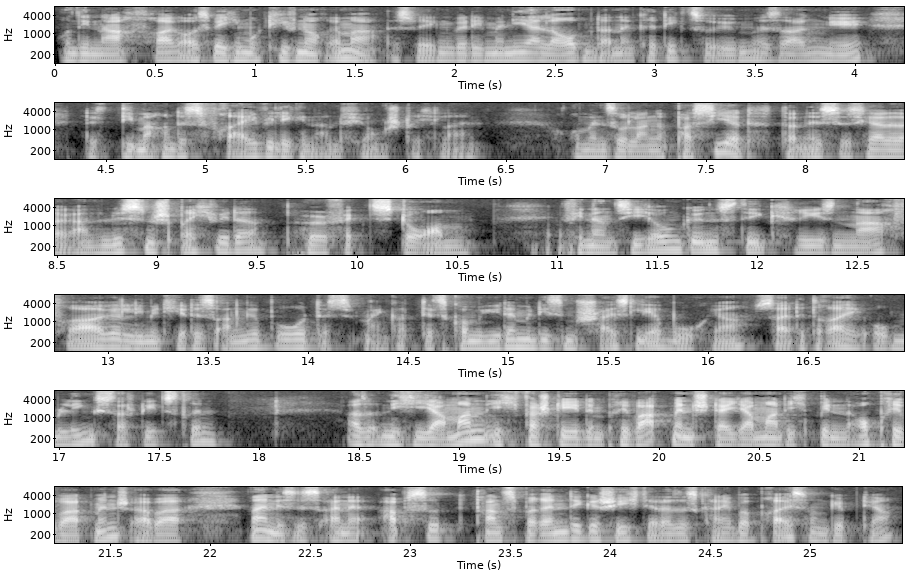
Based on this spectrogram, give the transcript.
und die Nachfrage aus welchen Motiven auch immer. Deswegen würde ich mir nie erlauben, da eine Kritik zu üben. Wir sagen, nee, das, die machen das freiwillig in Anführungsstrichlein. Und wenn so lange passiert, dann ist es ja der Analystensprech wieder, Perfect Storm. Finanzierung günstig, Riesennachfrage, limitiertes Angebot. Das, mein Gott, jetzt komme ich wieder mit diesem scheiß Lehrbuch, ja. Seite 3, oben links, da steht's drin. Also nicht jammern, ich verstehe den Privatmensch, der jammert, ich bin auch Privatmensch, aber nein, es ist eine absolut transparente Geschichte, dass es keine Überpreisung gibt, ja.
